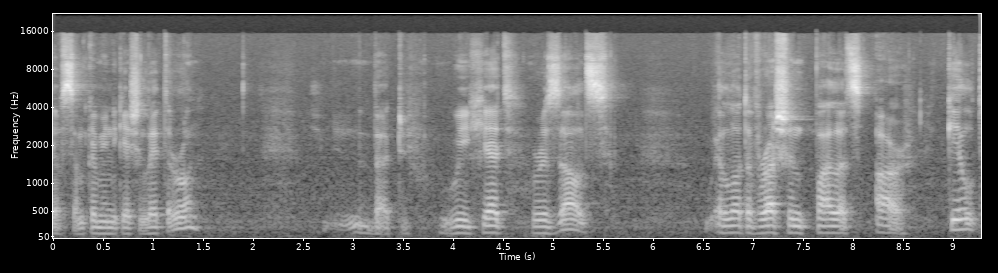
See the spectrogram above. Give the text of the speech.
have some communication later on. But we had results. A lot of Russian pilots are killed.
